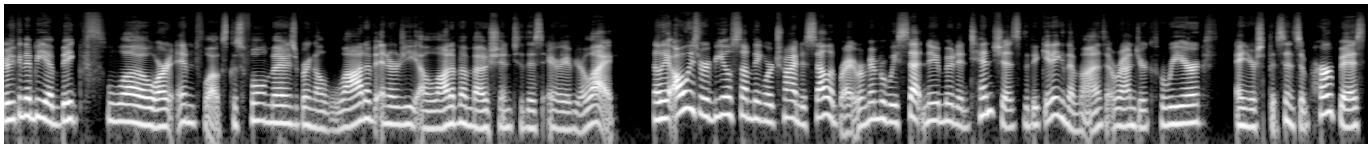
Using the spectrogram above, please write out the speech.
There's going to be a big flow or influx because full moons bring a lot of energy, a lot of emotion to this area of your life. Now, they always reveal something we're trying to celebrate. Remember, we set new moon intentions at the beginning of the month around your career and your sense of purpose.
